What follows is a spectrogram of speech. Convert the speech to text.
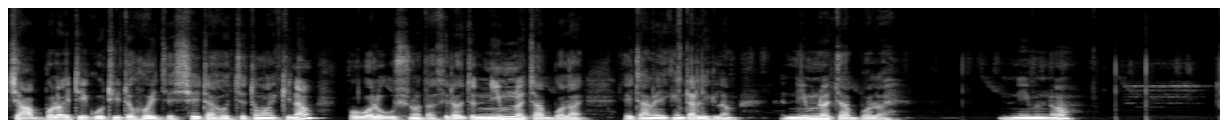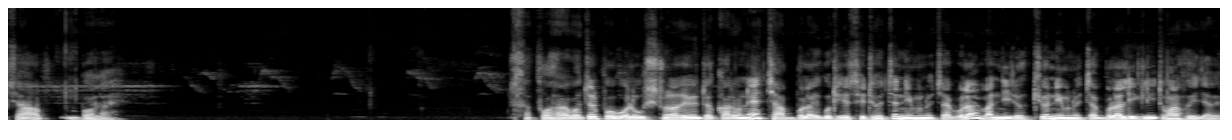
চাপ বলয়টি গঠিত হয়েছে। সেটা হচ্ছে তোমার কী নাম? প্রবল উষ্ণতা। সেটা হচ্ছে নিম্নচাপ বলয়। এটা আমি এখানটা লিখলাম। নিম্নচাপ বলয়। নিম্ন চাপ বলয়। সারা বছর প্রবল উষ্ণতাজনিত কারণে চাপ বলয় গঠিত। সেটি হচ্ছে নিম্নচাপ বলয় বা নিরক্ষীয় নিম্নচাপ বলয় লিখলেই তোমার হয়ে যাবে।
